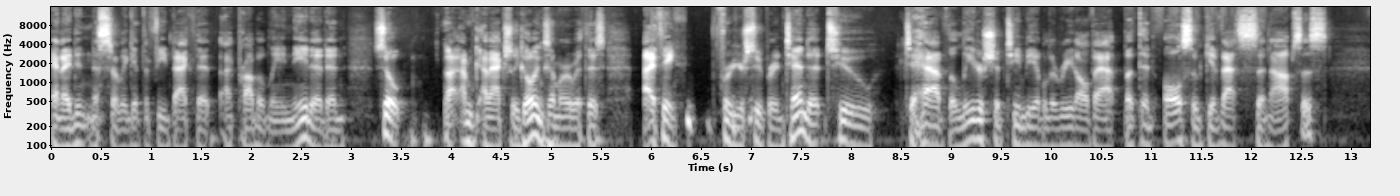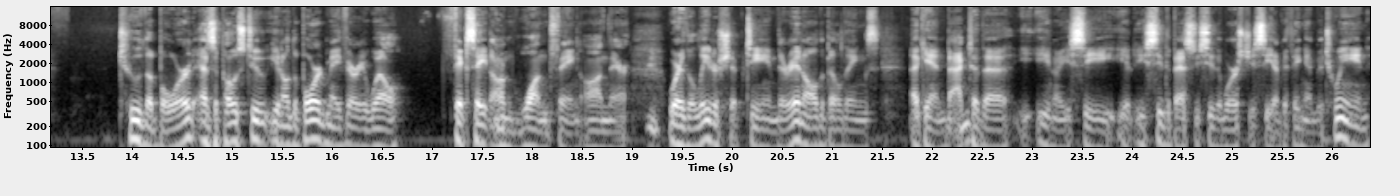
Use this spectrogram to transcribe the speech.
and I didn't necessarily get the feedback that I probably needed. And so, I'm I'm actually going somewhere with this. I think for your superintendent to to have the leadership team be able to read all that, but then also give that synopsis to the board, as opposed to you know the board may very well fixate on one thing on there where the leadership team they're in all the buildings. Again back to the you know you see you see the best you see the worst you see everything in between.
